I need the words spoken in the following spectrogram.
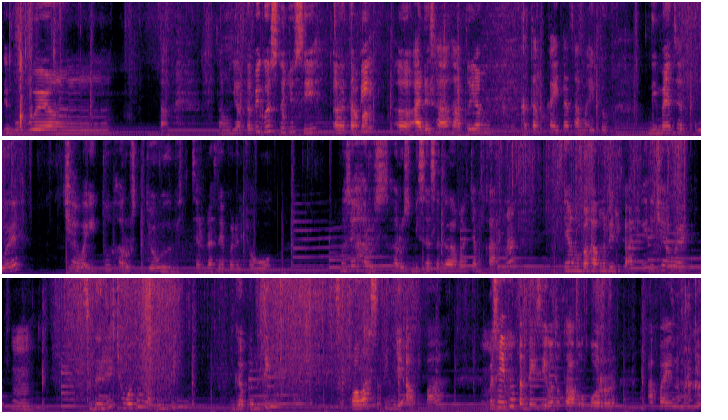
ibu gue yang ta- tanggung jawab. Tapi gue setuju sih Eh, tapi eh, ada salah satu yang keterkaitan sama itu. Di mindset gue cewek itu harus jauh lebih cerdas daripada cowok. Maksudnya harus harus bisa segala macam karena yang bakal ngedidik anak itu cewek. Hmm. sebenarnya cowok tuh nggak penting nggak penting sekolah setinggi apa maksudnya itu penting sih untuk tolak ukur apa yang namanya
